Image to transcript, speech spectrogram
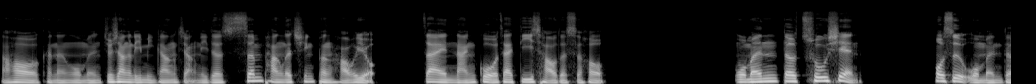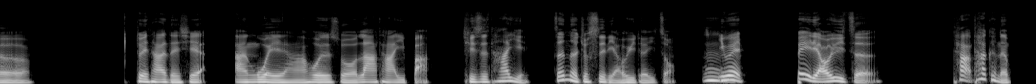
然后可能我们就像李敏刚刚讲，你的身旁的亲朋好友在难过、在低潮的时候，我们的出现，或是我们的对他的一些安慰啊，或者说拉他一把，其实他也真的就是疗愈的一种，嗯，因为被疗愈者，他他可能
